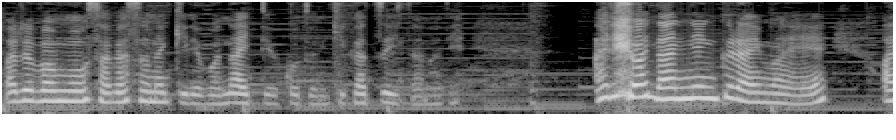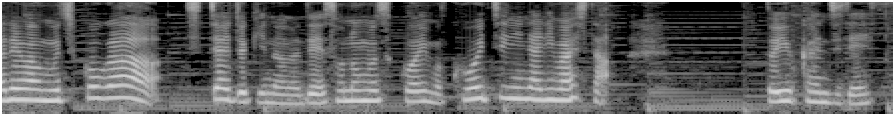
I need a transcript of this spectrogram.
アルバムを探さなければないということに気がついたので。あれは何年くらい前？あれは息子がちっちゃい時なので、その息子は今高1になりました。という感じです。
